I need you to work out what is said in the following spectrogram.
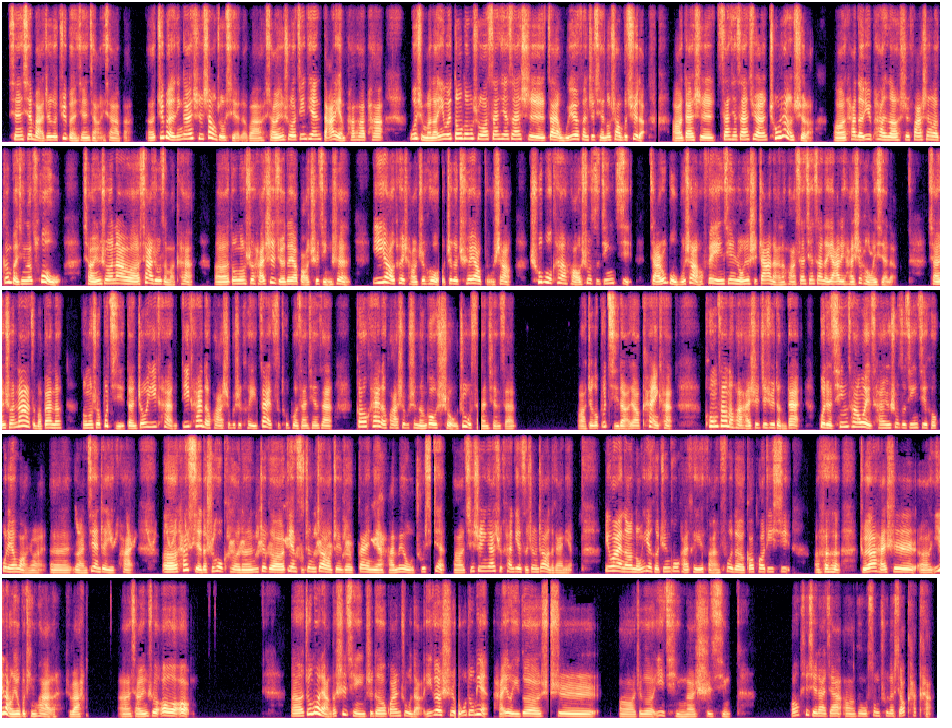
先先把这个剧本先讲一下吧。呃，剧本应该是上周写的吧？小云说今天打脸啪啪啪，为什么呢？因为东东说三千三是在五月份之前都上不去的啊，但是三千三居然冲上去了啊，他的预判呢是发生了根本性的错误。小云说，那么下周怎么看？呃，东东说还是觉得要保持谨慎，医药退潮之后这个缺要补上，初步看好数字经济。假如补不上，非银金融又是渣男的话，三千三的压力还是很危险的。小云说：“那怎么办呢？”东东说：“不急，等周一看低开的话，是不是可以再次突破三千三？高开的话，是不是能够守住三千三？啊，这个不急的，要看一看。”空仓的话，还是继续等待，或者清仓位参与数字经济和互联网软呃软件这一块。呃，他写的时候可能这个电子证照这个概念还没有出现啊，其实应该去看电子证照的概念。另外呢，农业和军工还可以反复的高抛低吸，啊、呵 呵主要还是呃伊朗又不听话了，是吧？啊，小云说哦哦哦。呃，周末两个事情值得关注的，一个是乌冬面，还有一个是呃这个疫情的事情。好，谢谢大家啊，给我送出的小卡卡。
